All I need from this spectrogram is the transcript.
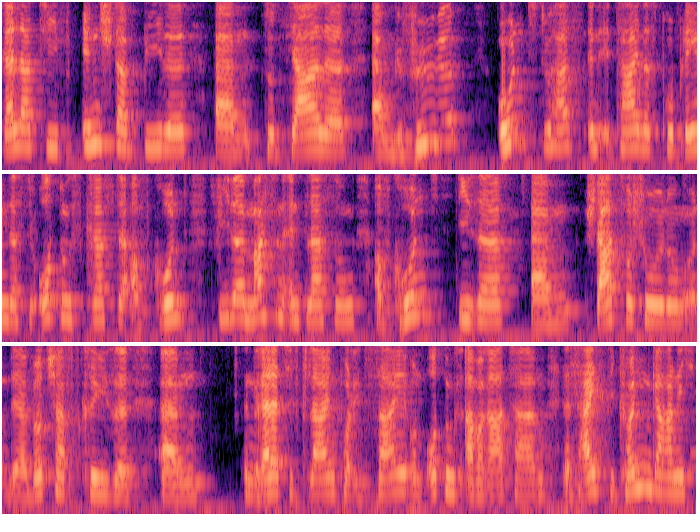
relativ instabile ähm, soziale ähm, Gefüge. Und du hast in Italien das Problem, dass die Ordnungskräfte aufgrund vieler Massenentlassungen, aufgrund dieser ähm, Staatsverschuldung und der Wirtschaftskrise ähm, einen relativ kleinen Polizei- und Ordnungsapparat haben. Das heißt, die können gar nicht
